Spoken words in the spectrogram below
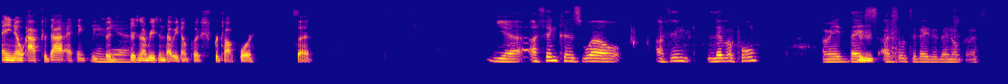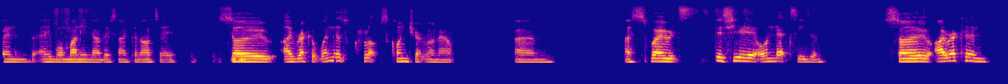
and you know after that, I think we Mm, could. yeah. There's no reason that we don't push for top four, but Yeah, I think as well. I think Liverpool. I mean, they. S I saw today that they're not going to spend any more money now they signed Konaté. So I reckon when does Klopp's contract run out? Um, I swear it's this year or next season. So I reckon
